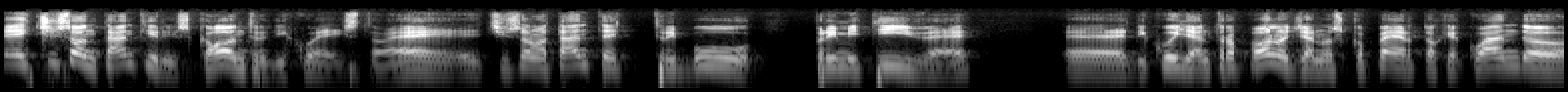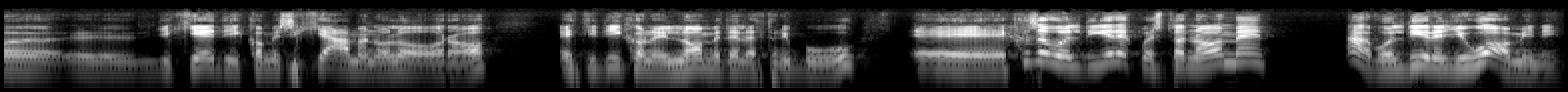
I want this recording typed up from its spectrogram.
E ci sono tanti riscontri di questo, eh. ci sono tante tribù primitive eh, di cui gli antropologi hanno scoperto che quando eh, gli chiedi come si chiamano loro e ti dicono il nome della tribù, eh, cosa vuol dire questo nome? Ah, vuol dire gli uomini.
